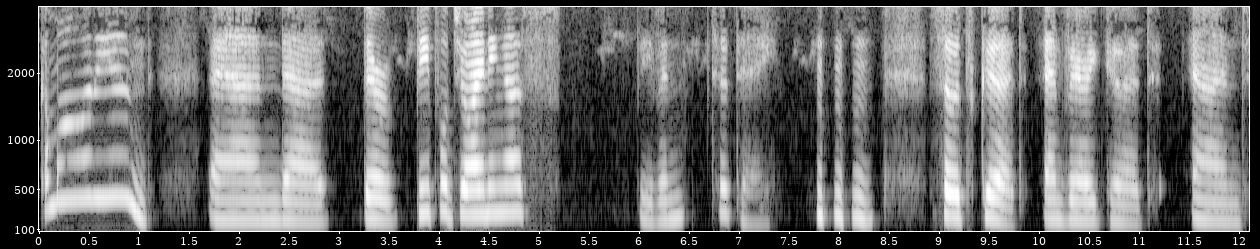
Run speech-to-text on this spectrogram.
come on in. And uh, there are people joining us even today. so, it's good and very good. And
